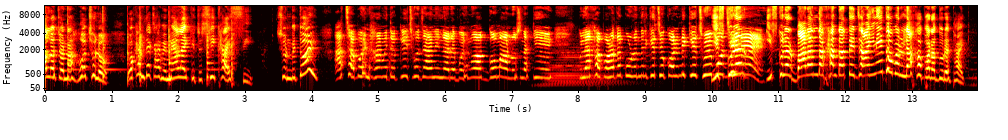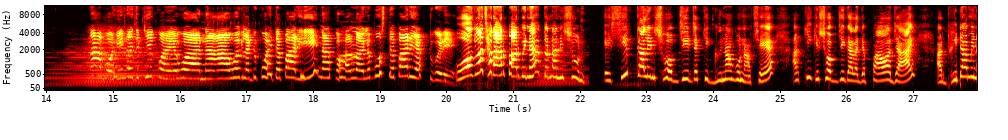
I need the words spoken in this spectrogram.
আলোচনা হচ্ছিল। ওখান থেকে আমি মেলায় কিছু শিখাইছি। শুনবি তুই? আচ্ছা বোন আমি তো কিছু জানি না রে বোন অজ্ঞ মানুষ নাকি? লেখাপড়া তো কোনোদিন কিছু করিনি কিছুই বুঝি না স্কুলের বারান্দা খানটাতে যাইনি তো আবার লেখাপড়া দূরে থাক। না বহিন ওই যে কি কয় ও না ওগুলা একটু কইতে পারি না কহাল লইলে বুঝতে পারি একটু করে। ওগুলা ছাড়া আর পারবি না তো নানি শুন। এই শীতকালীন সবজির যে কি গুণাগুণ আছে আর কি কি সবজি গালা যে পাওয়া যায় আর ভিটামিন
